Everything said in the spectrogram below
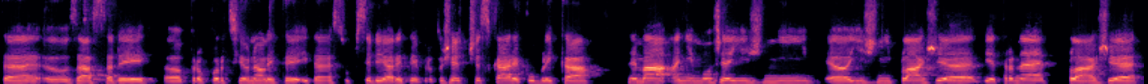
té uh, zásady uh, proporcionality i té subsidiarity, protože Česká republika nemá ani moře jižní, jižní pláže, větrné pláže,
